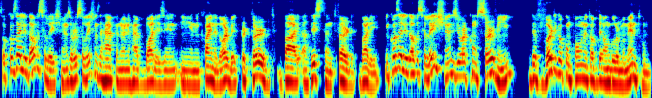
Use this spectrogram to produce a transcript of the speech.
So Kozai-Lidov oscillations are oscillations that happen when you have bodies in, in an inclined orbit perturbed by a distant third body. In Kozai-Lidov oscillations, you are conserving the vertical component of the angular momentum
